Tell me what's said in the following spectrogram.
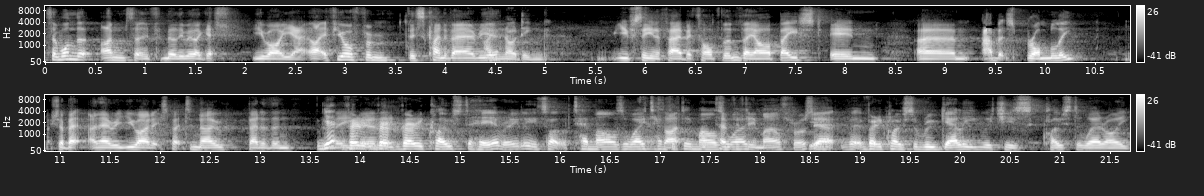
so one that I'm certainly familiar with. I guess you are, yeah. Like if you're from this kind of area, I'm nodding. you've seen a fair bit of them. They are based in um, Abbots Bromley, which I bet an area you I'd expect to know better than, than Yeah, me, very, really. very, very close to here, really. It's like 10 miles away, 10, like 15 miles 10, away. 15 miles for us, Yeah, yeah. very close to Rugeley, which is close to where I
